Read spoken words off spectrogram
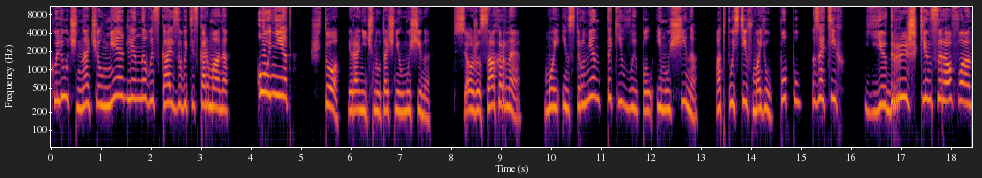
ключ начал медленно выскальзывать из кармана. «О, нет!» «Что?» — иронично уточнил мужчина. «Все же сахарная». Мой инструмент таки выпал, и мужчина, отпустив мою попу, затих. «Ядрышкин сарафан!»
